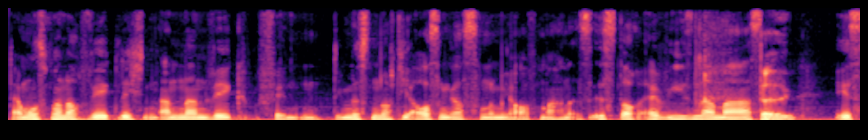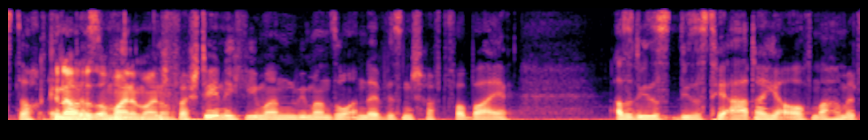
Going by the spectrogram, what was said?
da muss man doch wirklich einen anderen Weg finden. Die müssen doch die Außengastronomie aufmachen. Es ist doch erwiesenermaßen, ist doch Genau, das ist auch meine Meinung. Ich verstehe nicht, wie man, wie man so an der Wissenschaft vorbei. Also dieses, dieses Theater hier aufmachen mit,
